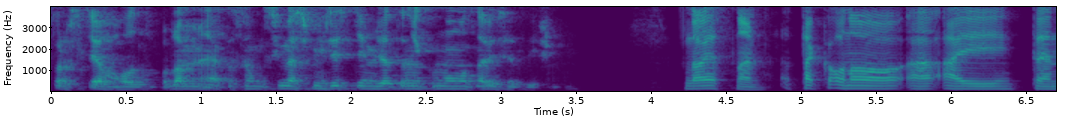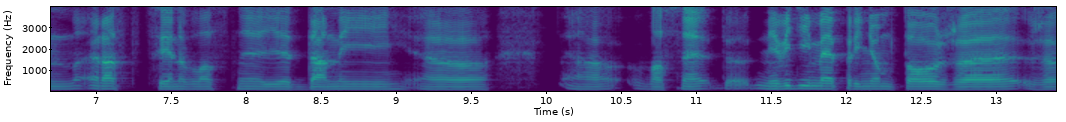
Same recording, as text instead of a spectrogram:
prostě hold. Podle mě jako se musíme smířit s tím, že to někomu moc nevysvětlíš. No jasné. Tak ono aj ten rast cien vlastne je daný uh, vlastne nevidíme pri ňom to, že, že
